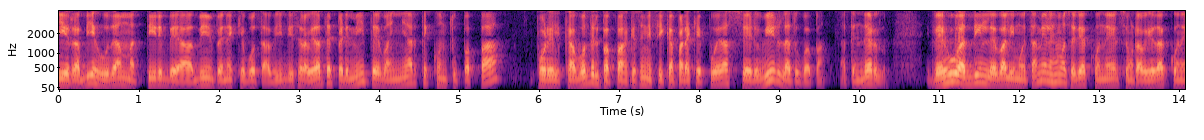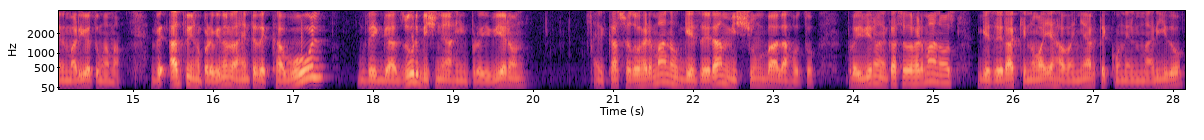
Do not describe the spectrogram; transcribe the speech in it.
Y Rabbi Judá matir beabim penekebot dice, Rabbi te permite bañarte con tu papá por el cabot del papá. ¿Qué significa? Para que puedas servirle a tu papá, atenderlo. Vehu adin le. También lo mismo sería con él, según Rabbi con el marido de tu mamá. Ve atuino, prohibieron a la gente de Kabul. Ve gazur bishneahi, prohibieron el caso de dos hermanos. Gezerá mishum balajoto. Prohibieron el caso de dos hermanos. Gezerá que no vayas a bañarte con el marido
